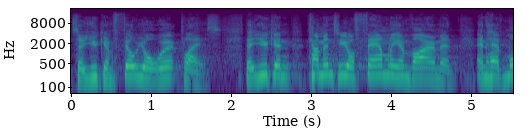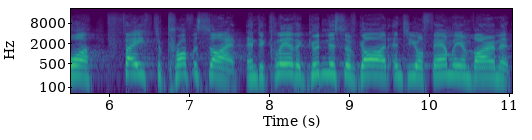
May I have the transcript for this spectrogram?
so you can fill your workplace, that you can come into your family environment and have more faith to prophesy and declare the goodness of God into your family environment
